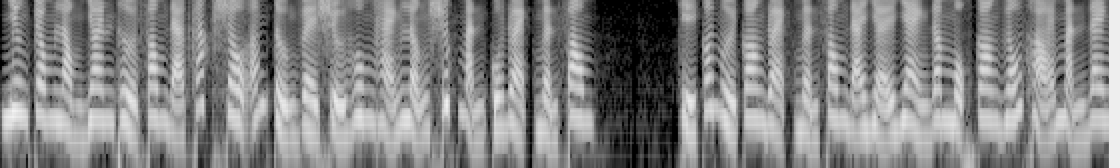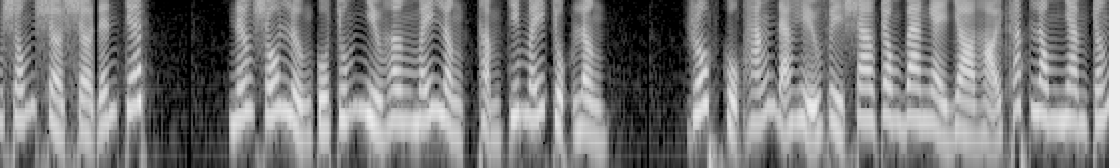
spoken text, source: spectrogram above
nhưng trong lòng Doanh Thừa Phong đã khắc sâu ấn tượng về sự hung hãn lẫn sức mạnh của Đoạt Mệnh Phong. Chỉ có 10 con Đoạt Mệnh Phong đã dễ dàng đâm một con gấu khỏi mạnh đang sống sờ sờ đến chết. Nếu số lượng của chúng nhiều hơn mấy lần, thậm chí mấy chục lần. Rốt cuộc hắn đã hiểu vì sao trong ba ngày dò hỏi khắp Long Nham trấn.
